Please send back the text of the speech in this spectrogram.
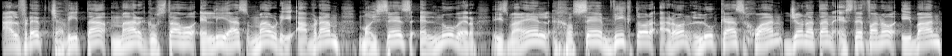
Alfred, Chavita, Mar, Gustavo, Elías, Mauri, Abraham, Moisés, El Nuber, Ismael, José, Víctor, Aarón, Lucas, Juan, Jonathan, Estefano, Iván,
